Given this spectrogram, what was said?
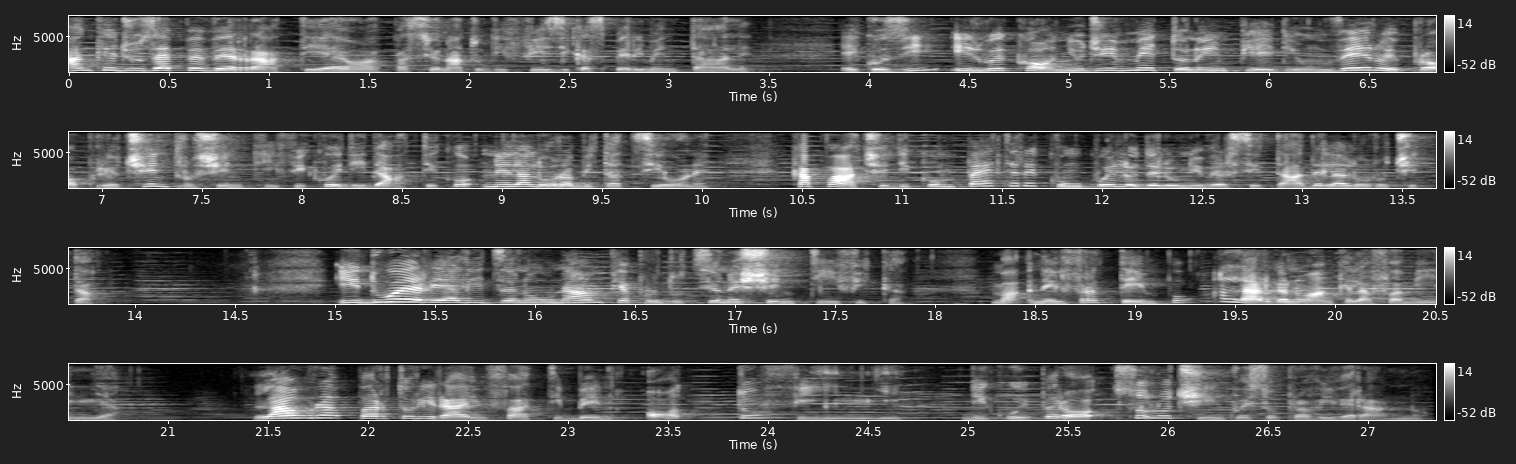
Anche Giuseppe Verratti è un appassionato di fisica sperimentale e così i due coniugi mettono in piedi un vero e proprio centro scientifico e didattico nella loro abitazione, capace di competere con quello dell'università della loro città. I due realizzano un'ampia produzione scientifica, ma nel frattempo allargano anche la famiglia. Laura partorirà infatti ben otto figli, di cui però solo cinque sopravviveranno.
